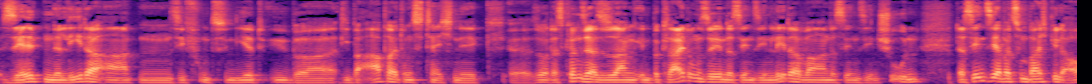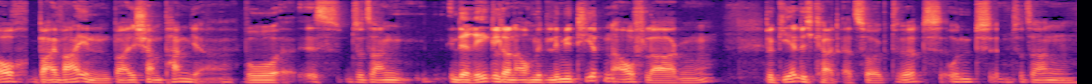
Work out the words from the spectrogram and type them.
seltene Lederarten, sie funktioniert über die Bearbeitungstechnik. Äh, so, das können Sie also sagen in Bekleidung sehen, das sehen Sie in Lederwaren, das sehen Sie in Schuhen. Das sehen Sie aber zum Beispiel auch bei Wein, bei Champagner, wo es sozusagen in der Regel dann auch mit limitierten Auflagen Begehrlichkeit erzeugt wird und sozusagen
